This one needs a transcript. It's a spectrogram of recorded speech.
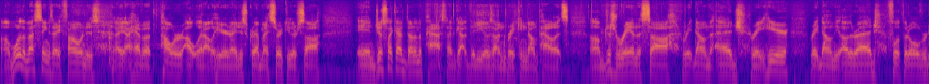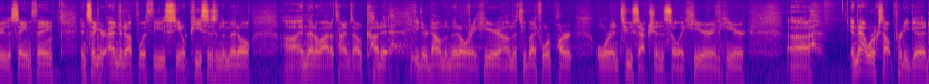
um, one of the best things I found is I, I have a power outlet out here, and I just grabbed my circular saw and just like I've done in the past, I've got videos on breaking down pallets. Um, just ran the saw right down the edge right here, right down the other edge, flip it over, do the same thing. And so you're ended up with these you know pieces in the middle. Uh, and then a lot of times I would cut it either down the middle right here on the two by four part or in two sections. So like here and here. Uh, and that works out pretty good,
